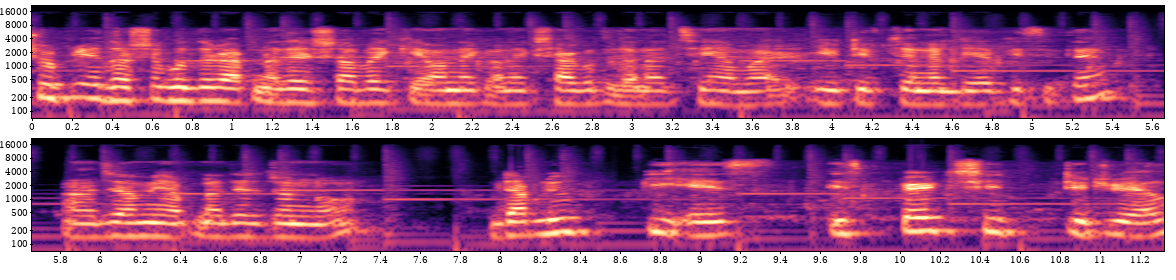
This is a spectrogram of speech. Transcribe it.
সুপ্রিয় দর্শক বন্ধুরা, আপনাদের সবাইকে অনেক অনেক স্বাগত জানাচ্ছি আমার ইউটিউব চ্যানেল ডিআরপিসিতে। আজ আমি আপনাদের জন্য ডাব্লিউপিএস স্প্রেডশিট টিউটোরিয়াল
